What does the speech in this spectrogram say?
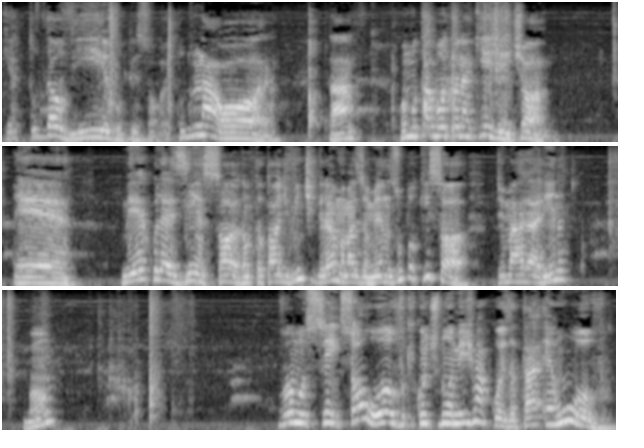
Que é tudo ao vivo, pessoal. É tudo na hora, tá? Vamos tá botando aqui, gente, ó. É, meia colherzinha só, dá um total de 20 gramas mais ou menos, um pouquinho só de margarina. Bom? Vamos, gente, só o ovo que continua a mesma coisa, tá? É um ovo.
